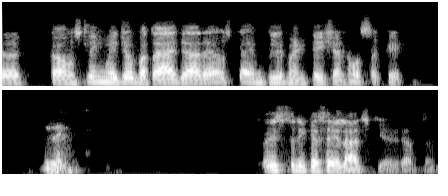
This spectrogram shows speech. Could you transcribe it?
काउंसलिंग में जो बताया जा रहा है उसका इम्प्लीमेंटेशन हो सके। तो इस तरीके से इलाज किया जाता है।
